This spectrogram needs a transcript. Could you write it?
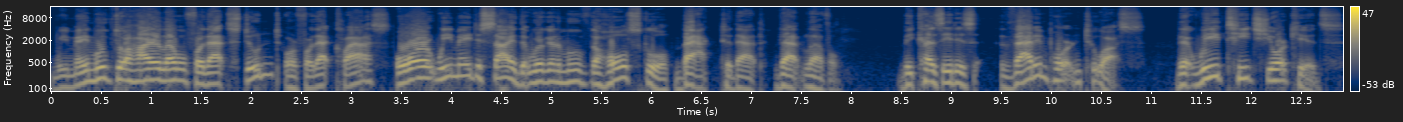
we may move to a higher level for that student or for that class, or we may decide that we're going to move the whole school back to that, that level because it is that important to us that we teach your kids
